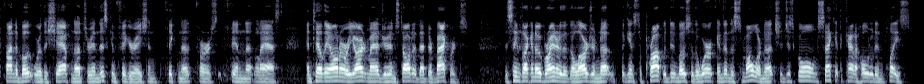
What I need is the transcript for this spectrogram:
Find a boat where the shaft nuts are in this configuration, thick nut first, thin nut last, and tell the owner or yard manager who installed it that they're backwards. It seems like a no-brainer that the larger nut against the prop would do most of the work, and then the smaller nut should just go on second to kind of hold it in place.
